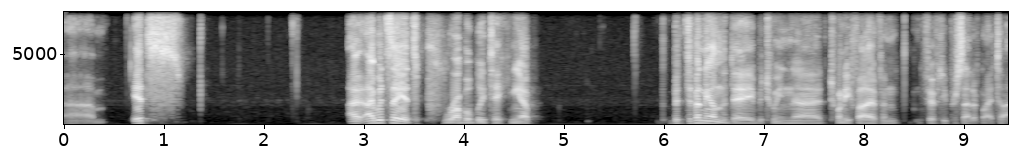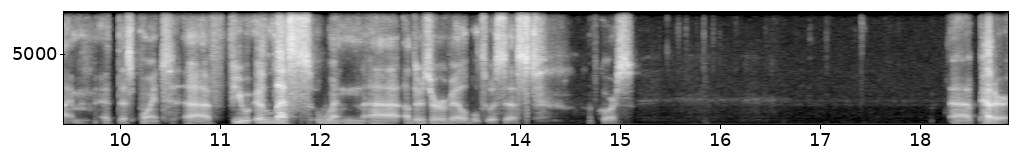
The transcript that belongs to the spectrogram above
Um, it's I, I would say it's probably taking up but depending on the day, between uh, 25 and 50% of my time at this point. Uh, few uh, less when uh, others are available to assist, of course. Uh, Petter,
